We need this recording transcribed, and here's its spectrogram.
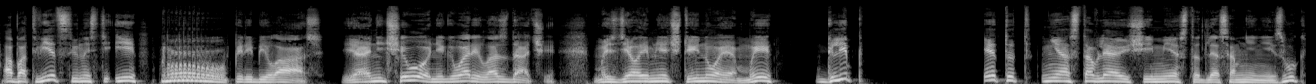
об ответственности и... перебил Аас. Я ничего не говорил о сдаче. Мы сделаем нечто иное. Мы... Глип... Этот, не оставляющий места для сомнений звук,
